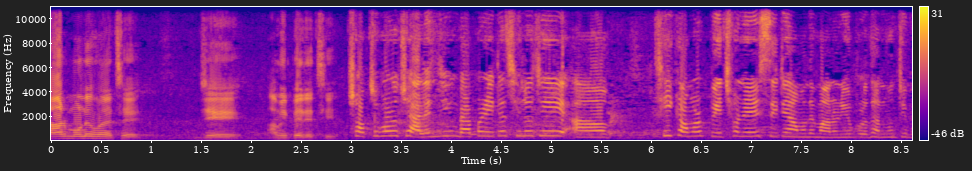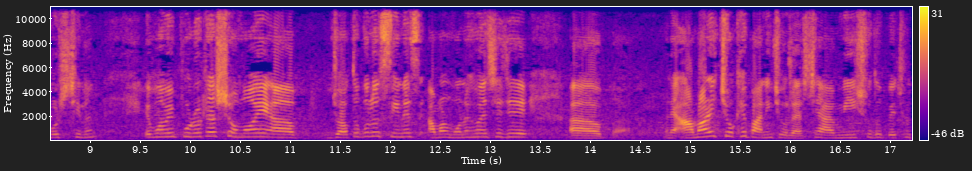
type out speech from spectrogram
তার মনে হয়েছে যে আমি পেরেছি। সবচেয়ে বড় চ্যালেঞ্জিং ব্যাপার এটা ছিল যে ঠিক আমার পেছনের সিটে আমাদের মাননীয় প্রধানমন্ত্রী বসছিলেন এবং আমি পুরোটা সময় যতগুলো সিনে আমার মনে হয়েছে যে মানে আমারই চোখে পানি চলে আসছে, আমি শুধু পেছন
